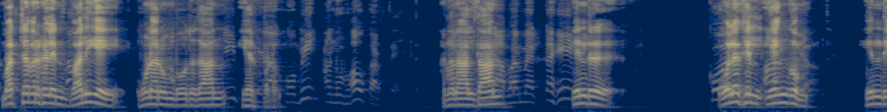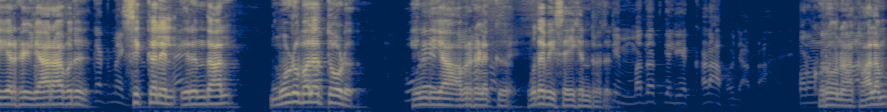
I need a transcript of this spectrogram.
மற்றவர்களின் வலியை உணரும் போதுதான் ஏற்படும். அதனால்தான் இன்று உலகில் எங்கும் இந்தியர்கள் யாராவது சிக்கலில் இருந்தால் முழுபலத்தோடு இந்தியா அவர்களுக்கு உதவி செய்கின்றது. கொரோனா காலம்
